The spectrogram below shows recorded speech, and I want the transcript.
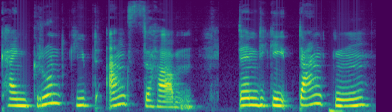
keinen Grund gibt, Angst zu haben. Denn die Gedanken,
